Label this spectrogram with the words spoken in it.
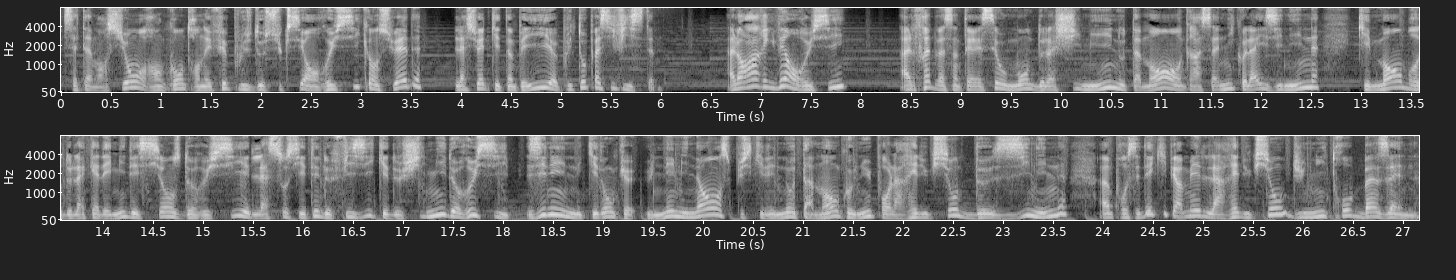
Cette invention rencontre en effet plus de succès en Russie qu'en Suède, la Suède qui est un pays plutôt pacifiste. Alors arrivé en Russie, Alfred va s'intéresser au monde de la chimie, notamment grâce à Nikolai Zinin, qui est membre de l'Académie des sciences de Russie et de la Société de physique et de chimie de Russie. Zinin, qui est donc une éminence puisqu'il est notamment connu pour la réduction de zinine, un procédé qui permet la réduction du nitrobenzène.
